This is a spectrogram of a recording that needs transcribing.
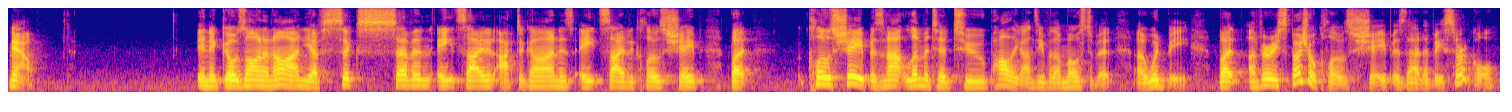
Now, and it goes on and on. You have six, seven, eight sided. Octagon is eight sided closed shape, but closed shape is not limited to polygons, even though most of it uh, would be. But a very special closed shape is that of a circle,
